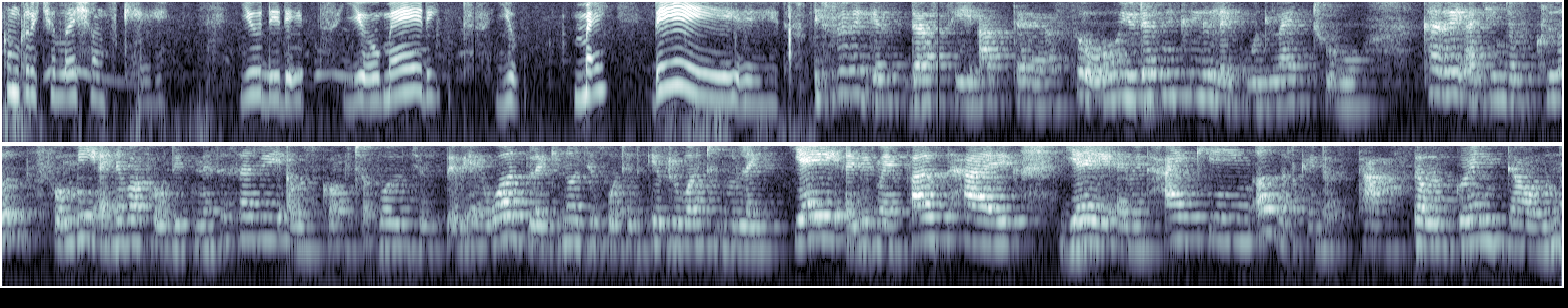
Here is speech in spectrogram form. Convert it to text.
Congratulations, Kay. You did it. You made it. You made it. It really gets dusty up there. So you definitely like would like to carry a change of clothes. For me i never found it necessary. I was comfortable just the way i was like you know just wanted everyone to know like yay i did my first hike yay i went hiking all that kind of stuff. I was going down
